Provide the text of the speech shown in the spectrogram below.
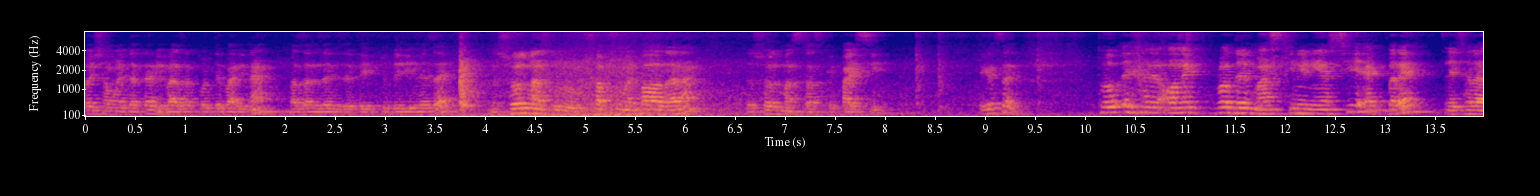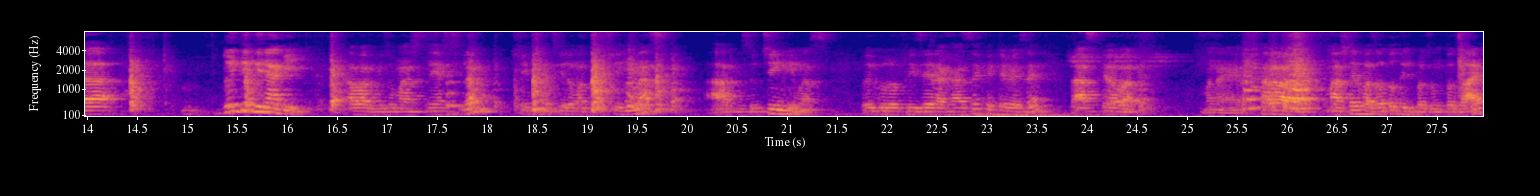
ওই সময়টাতে আমি বাজার করতে পারি না। বাজারে যেতে যেতে একটু দেরি হয়ে যায়। মানে শোল মাছগুলো সব সময় পাওয়া যায় না, তো শোল মাছটা আজকে পাইছি। ঠিক আছে? তো এখানে অনেক পদের মাছ কিনে নিয়ে আসছি। একবারে, এছাড়া দুই, তিন দিন আগে আবার কিছু মাছ নিয়ে আসছিলাম। সেখানে ছিল মাত্র শিঙি মাছ আর কিছু চিংড়ি মাছ। ওইগুলো ফ্রিজে রাখা আছে, কেটে বেছে। আজকে আবার মানে সারা মাসের বা যতদিন পর্যন্ত যায়,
